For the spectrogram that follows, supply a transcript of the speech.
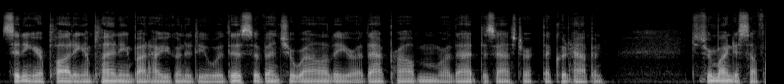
sitting here plotting and planning about how you're going to deal with this eventuality or that problem or that disaster that could happen, just remind yourself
